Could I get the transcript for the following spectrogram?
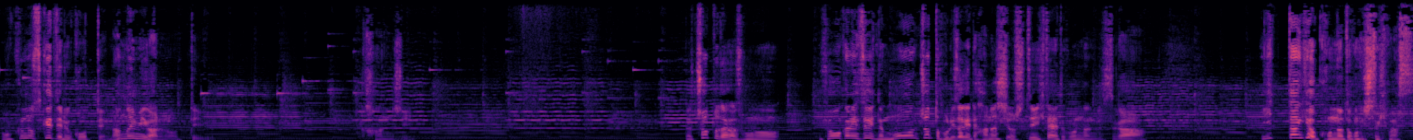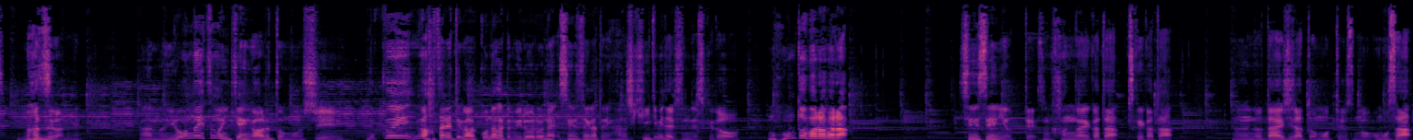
僕のつけてる5って何の意味があるのっていう感じ。ちょっとだからその評価についてもうちょっと掘り下げて話をしていきたいところなんですが一旦今日こんなとこにしときます。まずはねあのいろんな人の意見があると思うし僕は今働いてる学校の中でもいろいろね先生方に話聞いてみたりするんですけどもう本当バラバラ。先生によってその考え方つけ方うん大事だと思ってるその重さ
